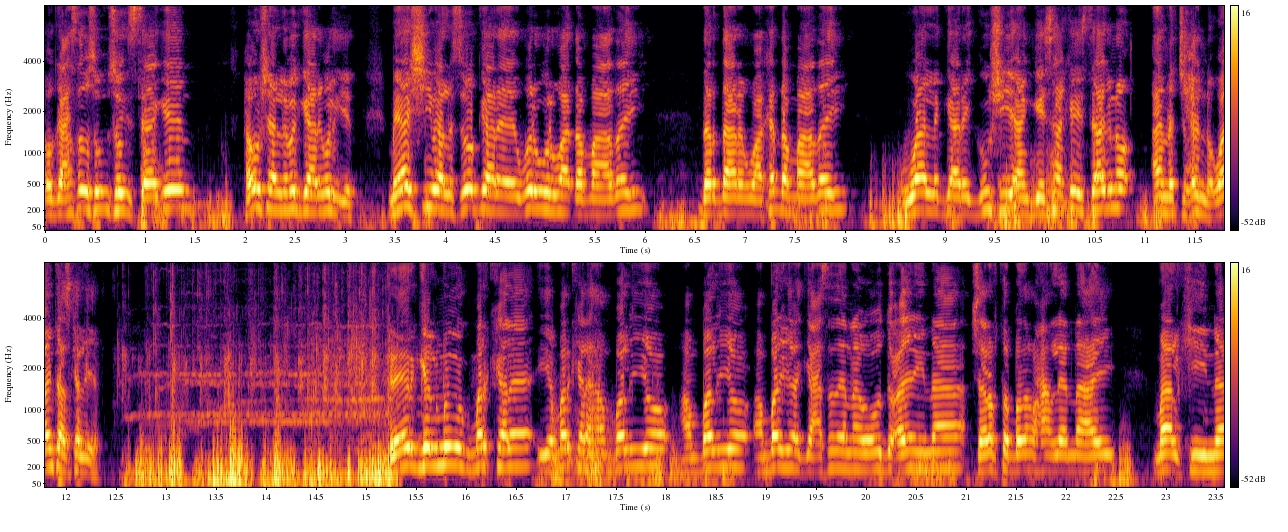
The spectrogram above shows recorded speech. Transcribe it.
oo ganacsada u soo istaageen hawshaan lama gaarin weligeed meeshii baa la soo gaaray welwel waa dhammaaday dardaaran waa ka dhammaaday waa la gaaray guushii aan geesaha ka istaagno aanna jixinno. Waa intaas kaliya reer galmudug mar kale iyo mar kale hambalyo hambalyo hambalyo ganacsadeenna waa u ducaynaynaa. Sharafta badan waxaan leenahay maalkiinna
